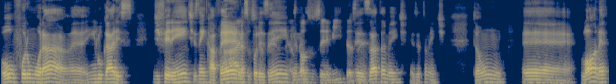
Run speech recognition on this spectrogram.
ou foram morar é, em lugares diferentes, né, em cavernas, por cavernas, exemplo. Né? Os né? eremitas. Né? Exatamente, exatamente. Então, é, Ló, né?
